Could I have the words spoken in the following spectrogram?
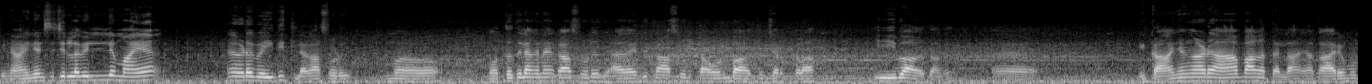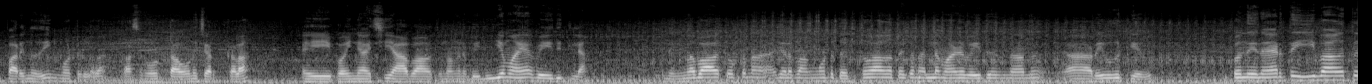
പിന്നെ അതിനനുസരിച്ചുള്ള വലിയ മഴ ഇവിടെ പെയ്തിട്ടില്ല. കാസർഗോഡ് മൊത്തത്തിൽ അങ്ങനെ കാസർഗോഡ് അതായത് കാസർഗോഡ് ടൗൺ ഭാഗത്ത് ചെർക്കള ഈ ഭാഗത്താണ്. ഈ കാഞ്ഞങ്ങാട് ആ ഭാഗത്തല്ല ഞാൻ കാര്യം പറയുന്നത് ഇങ്ങോട്ടുള്ളതാണ് കാസർഗോഡ് ടൗൺ ചെർക്കള. ഈ പൊയിനാച്ചി ആ ഭാഗത്തൊന്നും അങ്ങനെ വലിയ മഴ പെയ്തിട്ടില്ല. നിങ്ങളെ ഭാഗത്തൊക്കെ ചിലപ്പോൾ അങ്ങോട്ട് തെക്ക് ഭാഗത്തൊക്കെ നല്ല മഴ പെയ്തെന്നാണ് അറിവ് കിട്ടിയത്. ഇപ്പം നേരത്തെ ഈ ഭാഗത്ത്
